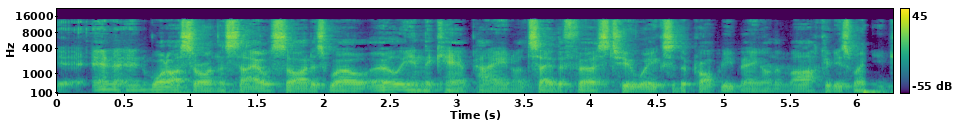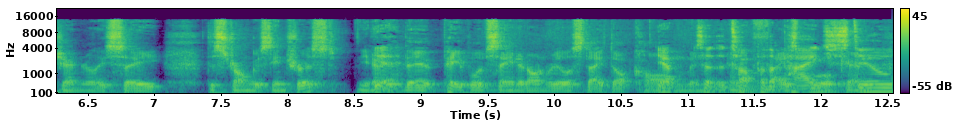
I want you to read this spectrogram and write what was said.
and, and what I saw on the sales side as well, early in the campaign, I'd say the first two weeks of the property being on the market is when you generally see the strongest interest. You know, Yeah. the, people have seen it on realestate.com. Yep, and, it's at the top of the Facebook page and, still.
